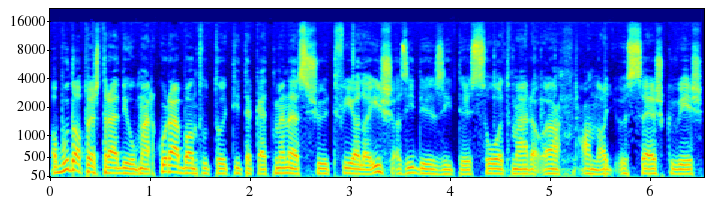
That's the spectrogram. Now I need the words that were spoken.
A Budapest Rádió már korábban tudta, hogy titeket menesz, sőt Fiala is, az időzítő szólt már a, a nagy összeesküvés.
